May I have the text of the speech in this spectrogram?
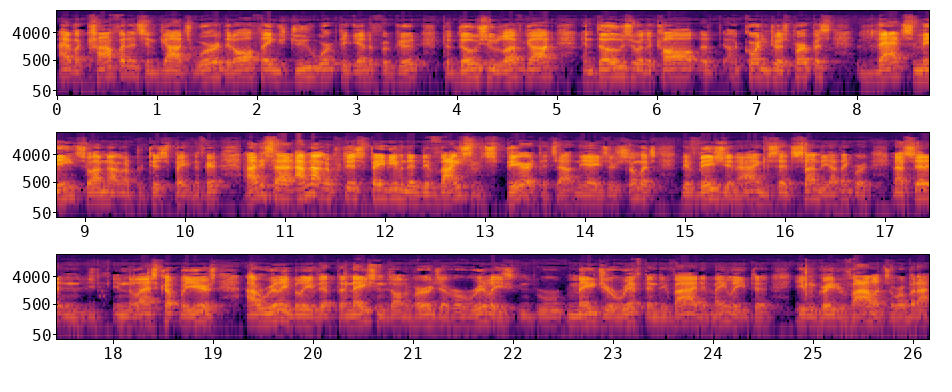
I have a confidence in God's word that all things do work together for good to those who love God and those who are the call uh, according to his purpose. That's me, so I'm not going to participate in the fear. I decided I'm not going to participate even the divisive spirit that's out in the age. There's so much division. I even said Sunday, I think we're, and I've said it in, in the last couple of years, I really believe that the nation's on the verge of a really major rift and divide that may lead to even greater violence in the world. But I,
